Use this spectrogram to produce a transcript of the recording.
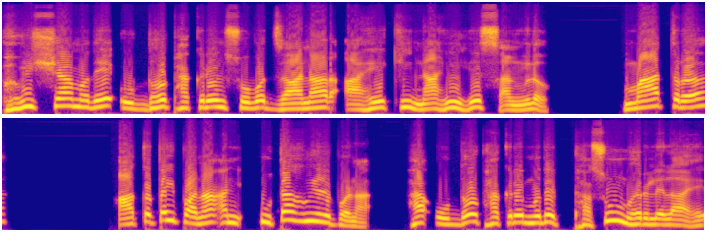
भविष्यामध्ये उद्धव ठाकरेंसोबत जाणार आहे की नाही हे सांगलं मात्र आतताईपणा आणि उताहुळपणा हा उद्धव ठाकरेमध्ये ठसून भरलेला आहे.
